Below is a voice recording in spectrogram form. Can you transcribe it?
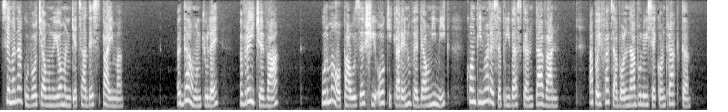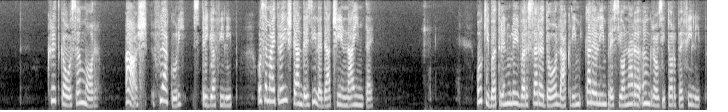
Semăna cu vocea unui om înghețat de spaimă. Da, unchiule, vrei ceva?" Urmă o pauză și ochii care nu vedeau nimic continuară să privească în tavan. Apoi fața bolnavului se contractă. Cred că o să mor." Aș, flacuri!" strigă Filip. O să mai trăiești ani de zile de aci înainte." Ochii bătrânului vărsară două lacrimi care îl impresionară îngrozitor pe Filip.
